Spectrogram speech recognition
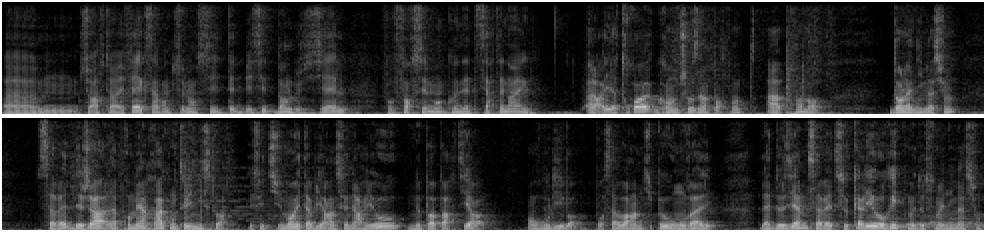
Euh, sur After Effects, avant de se lancer tête baissée dans le logiciel, il faut forcément connaître certaines règles. Alors il y a trois grandes choses importantes à apprendre dans l'animation. Ça va être déjà la première, raconter une histoire. Effectivement, établir un scénario, ne pas partir en roue libre pour savoir un petit peu où on va aller. La deuxième, ça va être se caler au rythme de son animation.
